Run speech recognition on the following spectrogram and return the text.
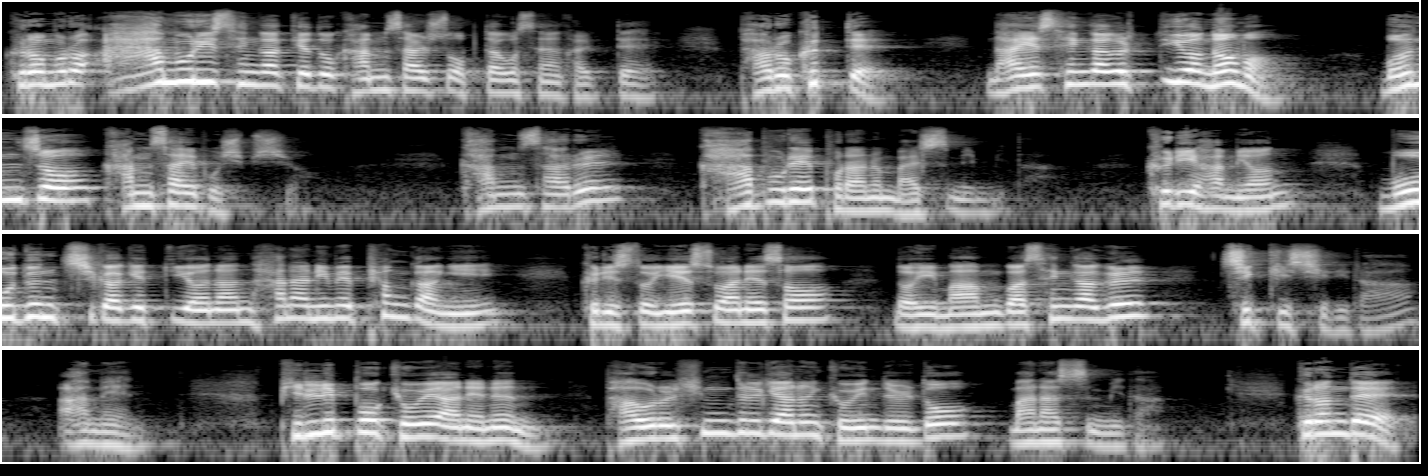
그러므로 아무리 생각해도 감사할 수 없다고 생각할 때 바로 그때 나의 생각을 뛰어넘어 먼저 감사해 보십시오. 감사를 가불해 보라는 말씀입니다. 그리하면 모든 지각에 뛰어난 하나님의 평강이 그리스도 예수 안에서 너희 마음과 생각을 지키시리라. 아멘. 빌립보 교회 안에는 바울을 힘들게 하는 교인들도 많았습니다. 그런데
